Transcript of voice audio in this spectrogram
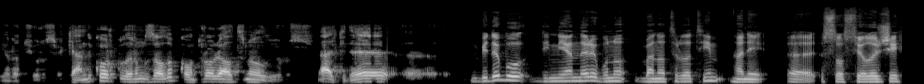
yaratıyoruz ve kendi korkularımızı alıp kontrol altına alıyoruz. Belki de Bir de bu dinleyenlere bunu ben hatırlatayım. Hani e, sosyoloji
